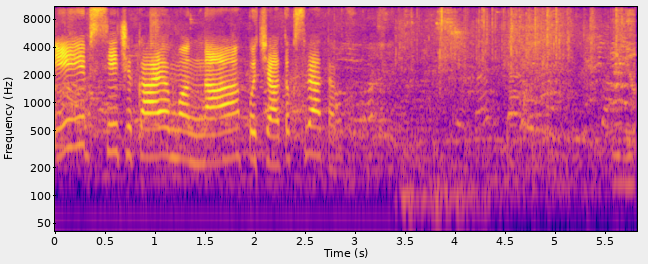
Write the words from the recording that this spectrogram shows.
і всі чекаємо на початок свята. В ім'я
